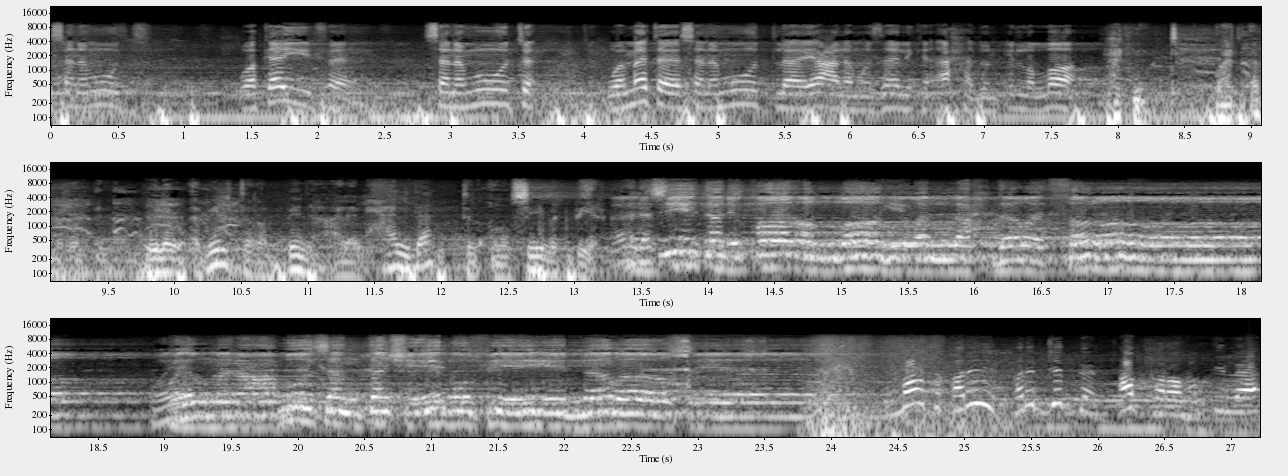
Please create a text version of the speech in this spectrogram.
سنموت؟ وكيف سنموت؟ ومتى سنموت؟ لا يعلم ذلك أحد إلا الله. هتموت وهتقابل ربنا. ولو قابلت ربنا على الحال ده تبقى مصيبة كبيرة. أنسيت لقاء الله واللحد والثرى. ويوما عبوسا تشيب فيه النواصي. الموت قريب قريب جدا. أقرب إلى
